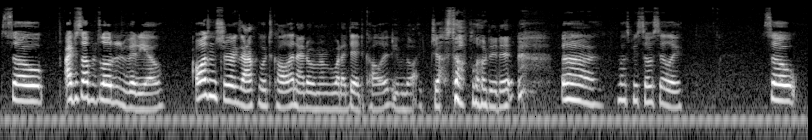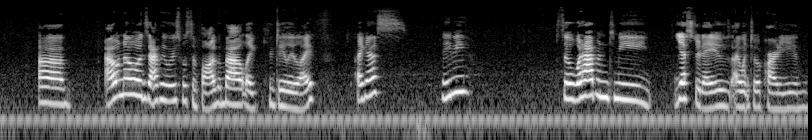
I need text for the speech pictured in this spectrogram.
So I just uploaded a video. I wasn't sure exactly what to call it, and I don't remember what I did call it, even though I just uploaded it. Ugh, must be so silly. So, uh, I don't know exactly what you're supposed to vlog about, like your daily life, I guess maybe. So what happened to me yesterday I went to a party and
